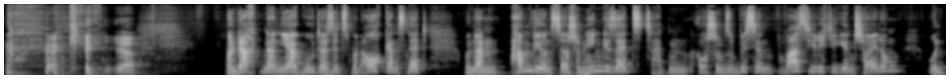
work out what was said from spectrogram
okay, ja. Und dachten dann, ja gut, da sitzt man auch ganz nett. Und dann haben wir uns da schon hingesetzt, hatten auch schon so ein bisschen, war es die richtige Entscheidung? Und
